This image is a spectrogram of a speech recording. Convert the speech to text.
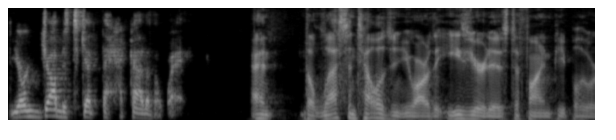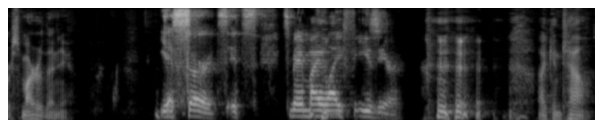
your job is to get the heck out of the way. And the less intelligent you are, the easier it is to find people who are smarter than you. Yes, sir. It's it's it's made my life easier. I can tell.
